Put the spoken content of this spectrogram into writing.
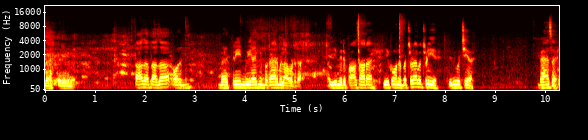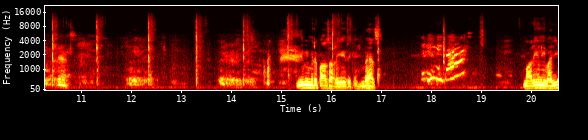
बेहतरीन। ताज़ा ताज़ा और बेहतरीन वी आई पी बगैर मिलावट का। और ये मेरे पास आ रहा है। ये कौन है? बछड़ा है बछड़ी है? ये भी बच्ची है। भैंस है। ये भी मेरे पास आ रही है ये देखें। भैंस। मारियो नहीं भाई।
